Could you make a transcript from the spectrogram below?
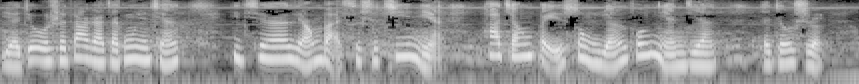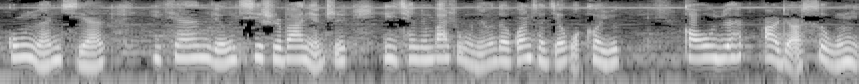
也就是大概在公元前。一千两百四十七年，他将北宋元丰年间，也就是公元前一千零七十八年至一千零八十五年的观测结果刻于高约二点四五米、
